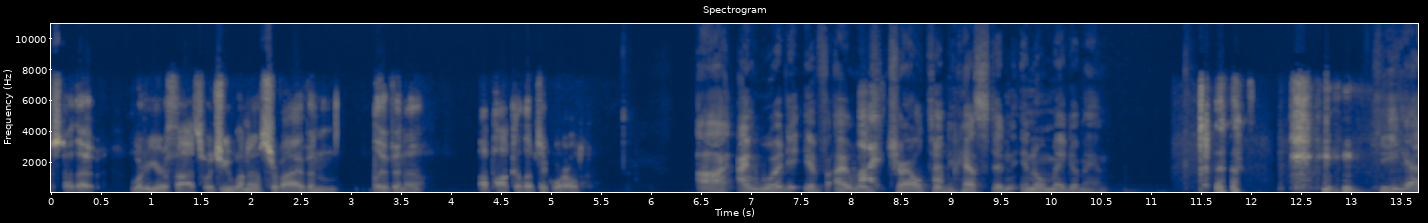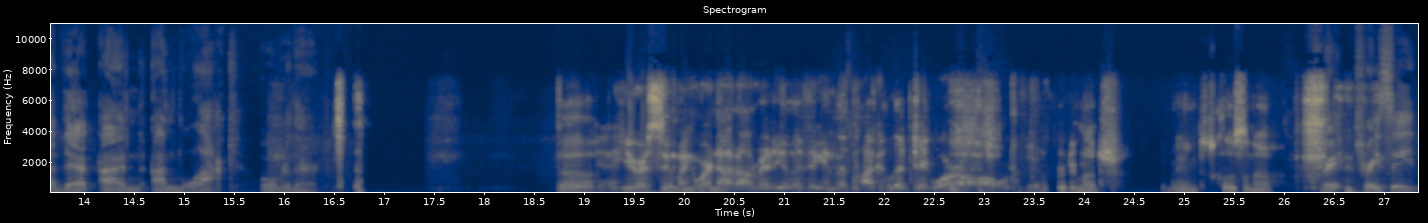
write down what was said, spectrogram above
so that, what are your thoughts? Would you want to survive and live in a apocalyptic world? I I would if I was I- Charlton Heston in Omega Man. he had that on on lock over there. Uh, Yeah, you're assuming we're not already living in the apocalyptic world. yeah, pretty much. I mean, it's close enough. Tra- Tracy,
